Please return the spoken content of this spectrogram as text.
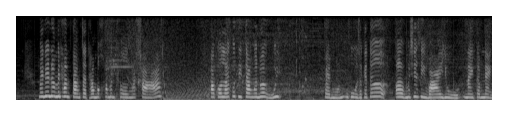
ำไม่แนะนำไม่ทำตามจัดทำเพราะความบันเทิงนะคะฝากกดไลค์กดติดตามกันด้วยอุ้ยแปดหมุนโอ้โหสเก็ตเตอร์เออไม่ใช่สีวายอยู่ในตำแหน่ง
